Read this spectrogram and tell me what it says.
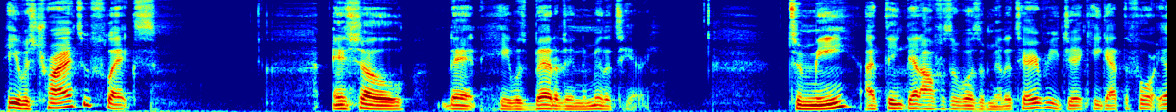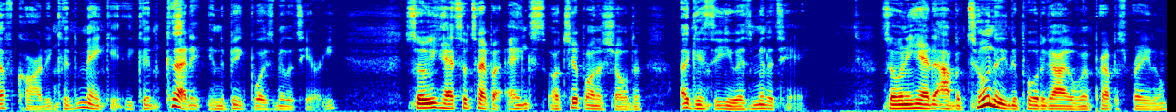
He was trying to flex and show that he was better than the military. To me, I think that officer was a military reject. He got the 4F card and couldn't make it. He couldn't cut it in the big boys military. So he had some type of angst or chip on his shoulder against the U.S. military. So when he had the opportunity to pull the guy over and pepper sprayed him,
